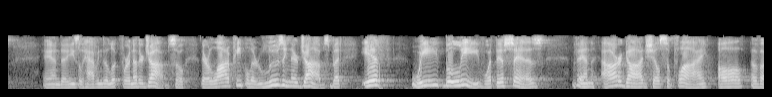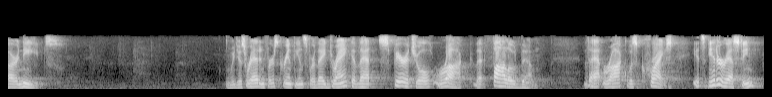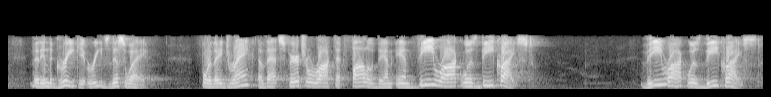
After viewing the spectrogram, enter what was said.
And uh, he's having to look for another job. So there are a lot of people that are losing their jobs, but if we believe what this says, then our God shall supply all of our needs. We just read in 1 Corinthians, for they drank of that spiritual rock that followed them. That rock was Christ. It's interesting that in the Greek it reads this way for they drank of that spiritual rock that followed them, and the rock was the Christ. The rock was the Christ.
